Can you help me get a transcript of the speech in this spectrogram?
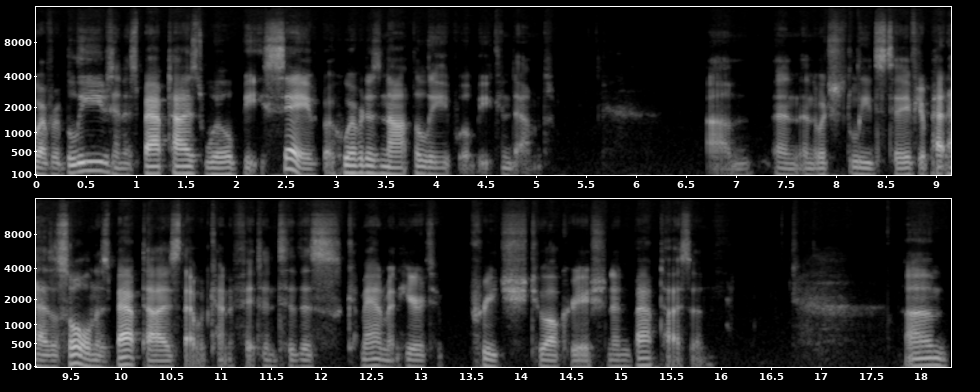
Whoever believes and is baptized will be saved, but whoever does not believe will be condemned um, and and which leads to if your pet has a soul and is baptized, that would kind of fit into this commandment here to preach to all creation and baptize it. Um,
